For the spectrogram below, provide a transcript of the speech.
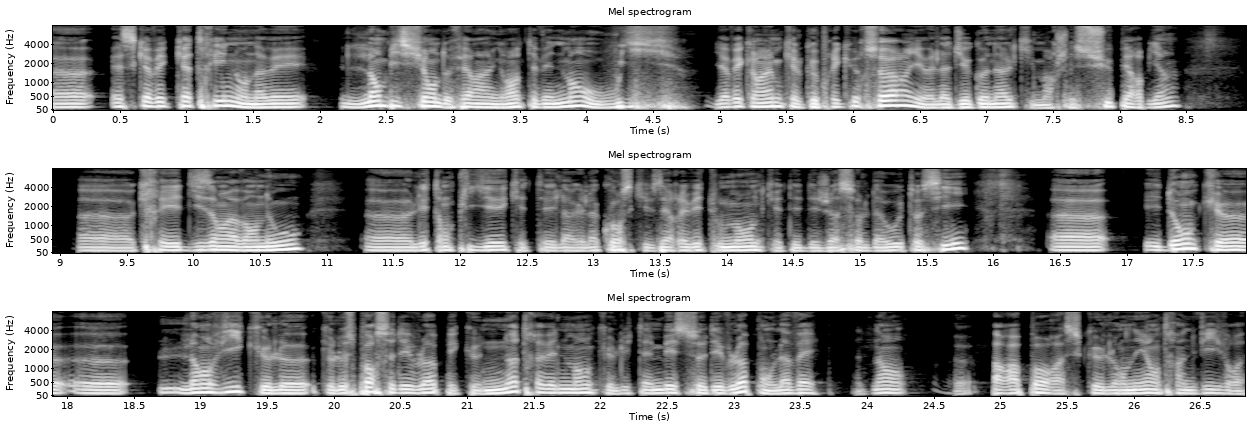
Est-ce qu'avec Catherine on avait l'ambition de faire un grand événement? Oui. Il y avait quand même quelques précurseurs. Il y avait la diagonale qui marchait super bien, créée dix ans avant nous. Euh, les Templiers, qui était la, course qui faisait rêver tout le monde, qui était déjà sold out aussi. Euh, et donc, euh, l'envie que le, que le sport se développe et que notre événement, que l'UTMB se développe, on l'avait. Maintenant, par rapport à ce que l'on est en train de vivre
